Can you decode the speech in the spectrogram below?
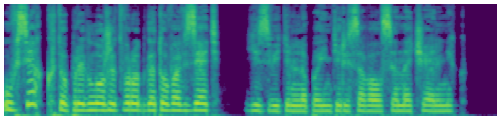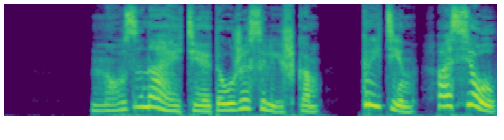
У всех, кто предложит, в рот готова взять?» — язвительно поинтересовался начальник. «Ну, знаете, это уже слишком. Кретин! Осел!»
